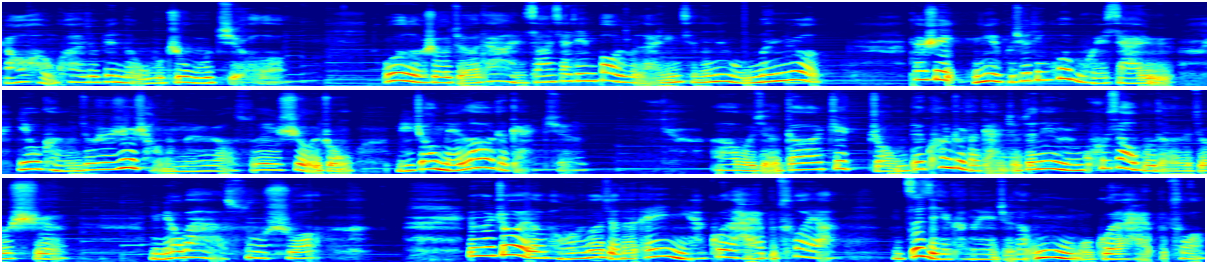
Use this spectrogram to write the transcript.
然后很快就变得无知无觉了。我有的时候觉得它很像夏天暴雨来临前的那种闷热。但是你也不确定会不会下雨，也有可能就是日常的闷热，所以是有一种没着没落的感觉。啊，我觉得这种被困住的感觉最令人哭笑不得的就是你没有办法诉说，因为周围的朋友都觉得，哎，你还过得还不错呀，你自己可能也觉得，嗯，我过得还不错，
